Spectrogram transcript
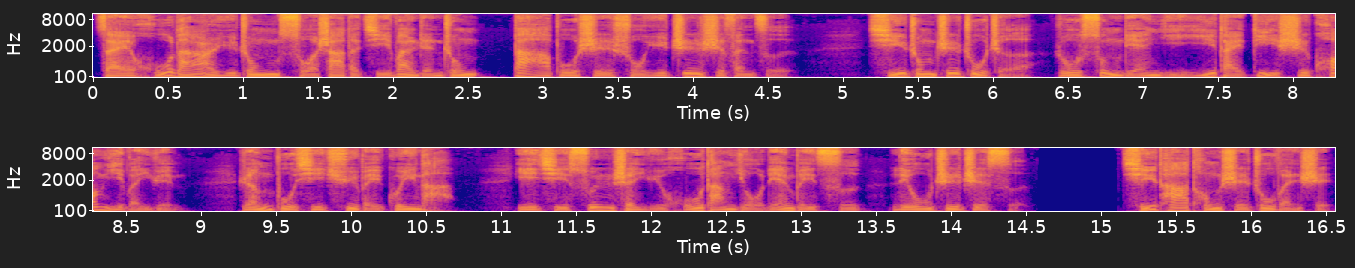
在湖南二狱中所杀的几万人中，大部是属于知识分子。其中支柱者如宋濂以一代帝师匡义文允，仍不惜屈为归纳，以其孙慎与胡党有联为辞，留之至死。其他同时诸文士。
